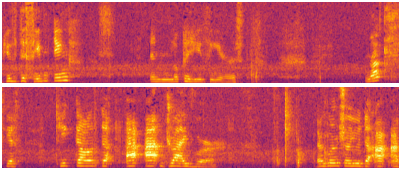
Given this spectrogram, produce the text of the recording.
He's the same thing. And look at his ears. Next, yes, take out the ah driver. I'm going to show you the ah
